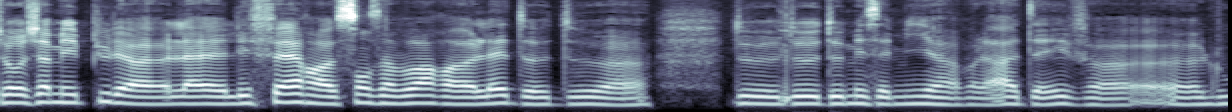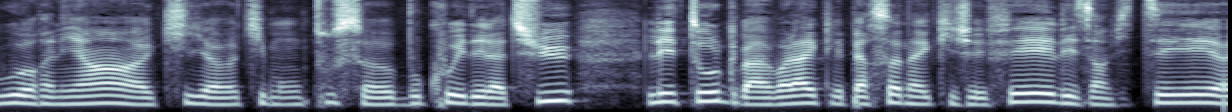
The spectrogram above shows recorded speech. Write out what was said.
j'aurais jamais pu les faire euh, sans avoir euh, l'aide de, euh, de, de de mes amis, voilà Dave, Lou, Aurélien, qui qui m'ont tous beaucoup aidé là-dessus. Les talks, bah voilà avec les personnes avec qui j'ai fait, les invités,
